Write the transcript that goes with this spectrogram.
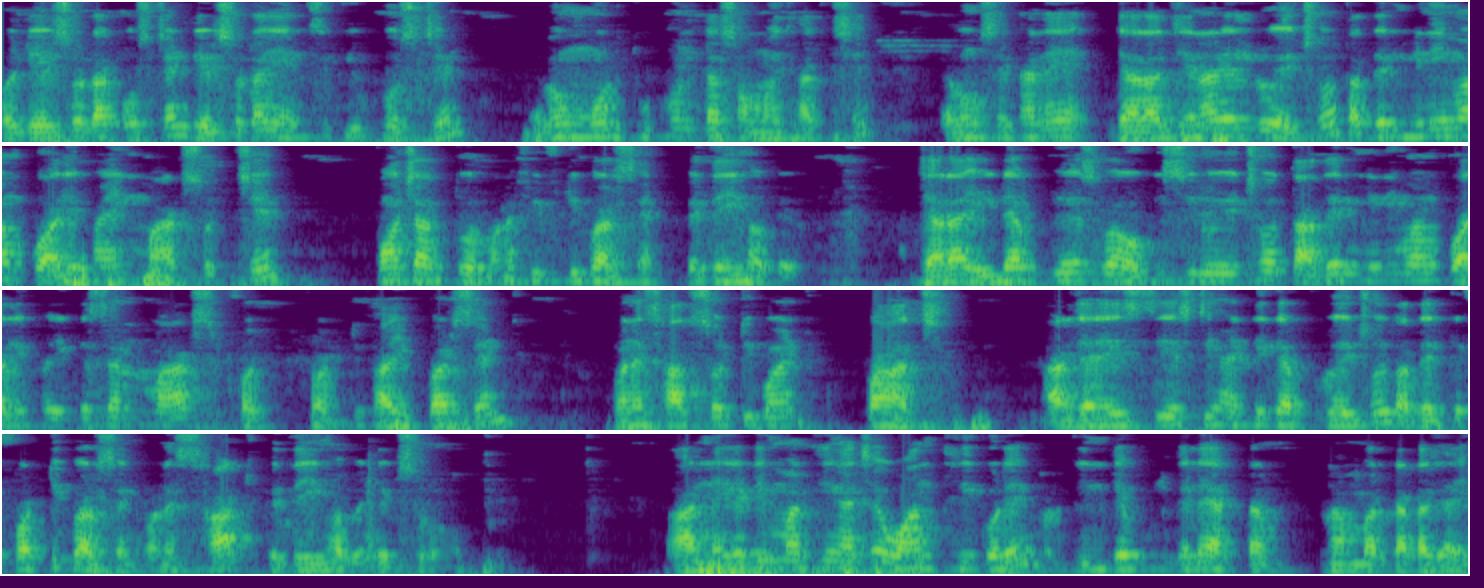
ওই দেড়শোটা কোশ্চেন দেড়শোটাই এমসিকিউ কোশ্চেন এবং মোট দু ঘণ্টা সময় থাকছে। এবং সেখানে যারা জেনারেল রয়েছে, তাদের মিনিমাম কোয়ালিফাইং মার্কস হচ্ছে পঁচাত্তর মানে ফিফটি পার্সেন্ট পেতেই হবে। যারা ইডাব্লিউএস বা ওবিসি রয়েছে, তাদের minimum qualification marks forty five percent মানে সাতষট্টি পয়েন্ট পাঁচ। আর যারা এসসি এসটি হ্যান্ডিক্যাপ রয়েছে, তাদেরকে ফর্টি পার্সেন্ট মানে ষাট পেতেই হবে দেড়শোর মধ্যে। আর নেগেটিভ মার্কিং আছে ওয়ান থ্রি করে তিনটে ভুল গেলে একটা নাম্বার কাটা যায়,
